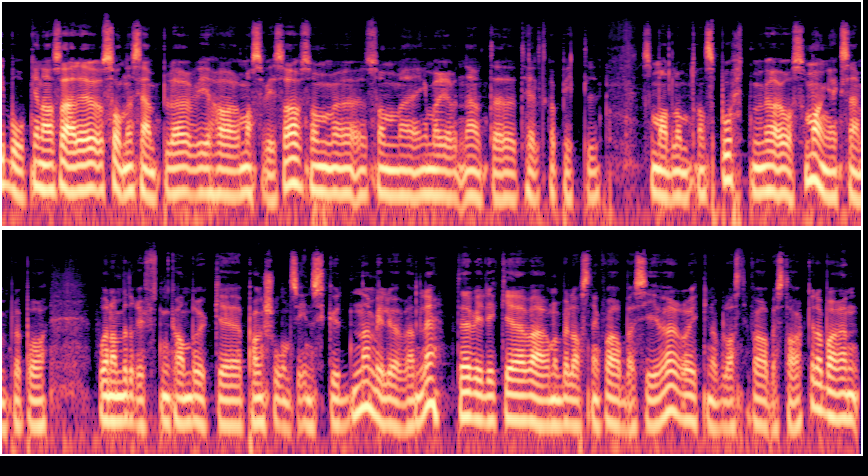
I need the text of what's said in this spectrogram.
i boken her så er det sånne eksempler vi har massevis av, som, som Inger Marie nevnte et helt kapittel som handler om transport. Men vi har jo også mange eksempler på hvordan bedriften kan bruke pensjonsinnskuddene miljøvennlig. Det vil ikke være noen belastning for arbeidsgiver og ikke noen belastning for arbeidstaker. Det er bare en,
